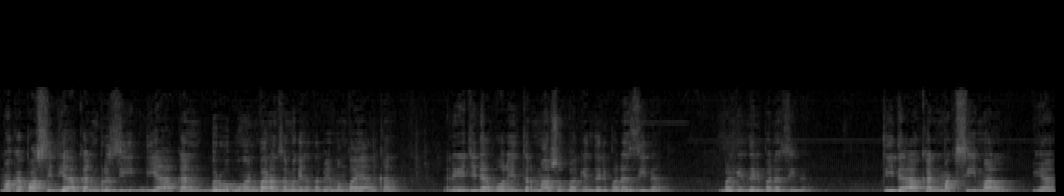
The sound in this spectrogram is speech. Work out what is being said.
Maka pasti dia akan berzi, dia akan berhubungan bareng sama kita tapi membayangkan. Dan ini tidak boleh ini termasuk bagian daripada zina. Bagian daripada zina. Tidak akan maksimal ya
